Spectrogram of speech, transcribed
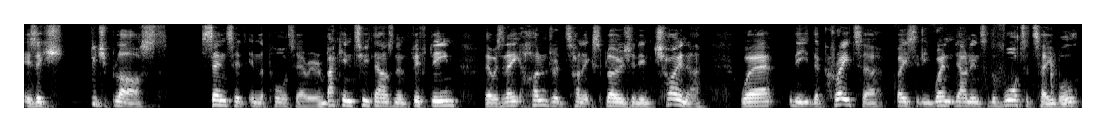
is a huge blast centered in the port area. And back in 2015, there was an 800 ton explosion in China where the, the crater basically went down into the water table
